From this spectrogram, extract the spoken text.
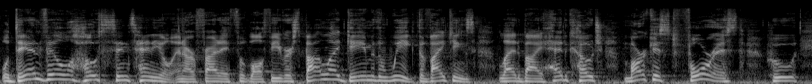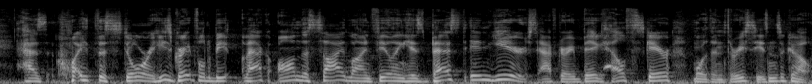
Well, Danville hosts Centennial in our Friday Football Fever Spotlight Game of the Week. The Vikings, led by head coach Marcus Forrest, who has quite the story. He's grateful to be back on the sideline feeling his best in years after a big health scare more than three seasons ago.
